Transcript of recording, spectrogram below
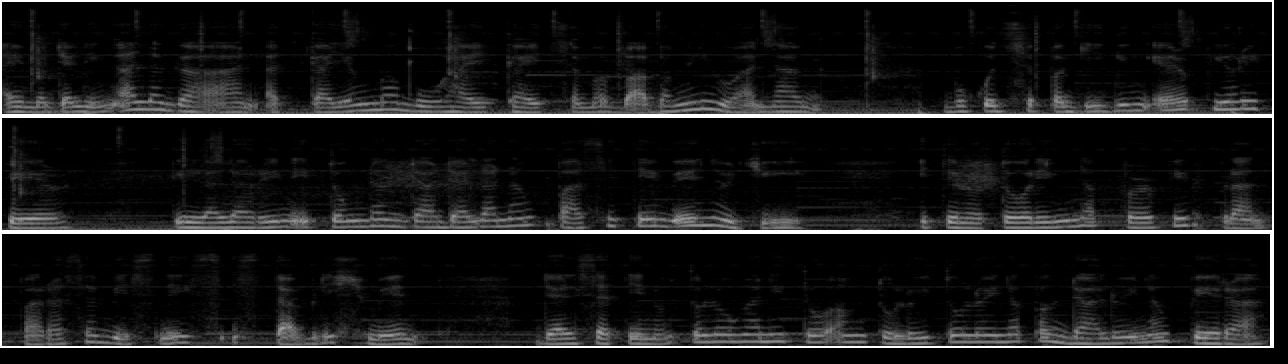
ay madaling alagaan at kayang mabuhay kahit sa mababang liwanag. Bukod sa pagiging air purifier, kilala rin itong nagdadala ng positive energy. Itinuturing na perfect plant para sa business establishment dahil sa tinutulungan nito ang tuloy-tuloy na pagdaloy ng pera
